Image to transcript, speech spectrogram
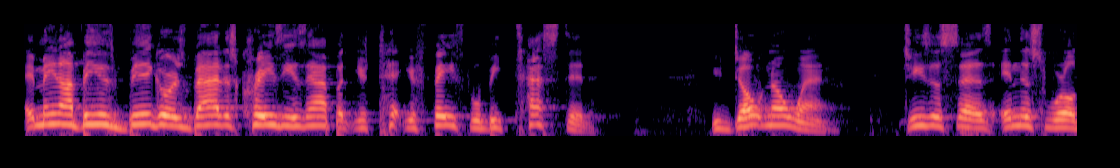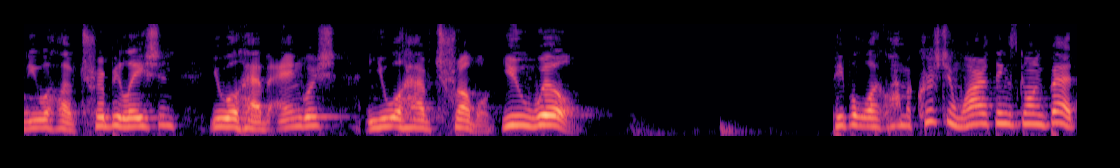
It may not be as big or as bad as crazy as that, but your, te- your faith will be tested. You don't know when. Jesus says, In this world, you will have tribulation, you will have anguish, and you will have trouble. You will. People are like, well, I'm a Christian. Why are things going bad?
